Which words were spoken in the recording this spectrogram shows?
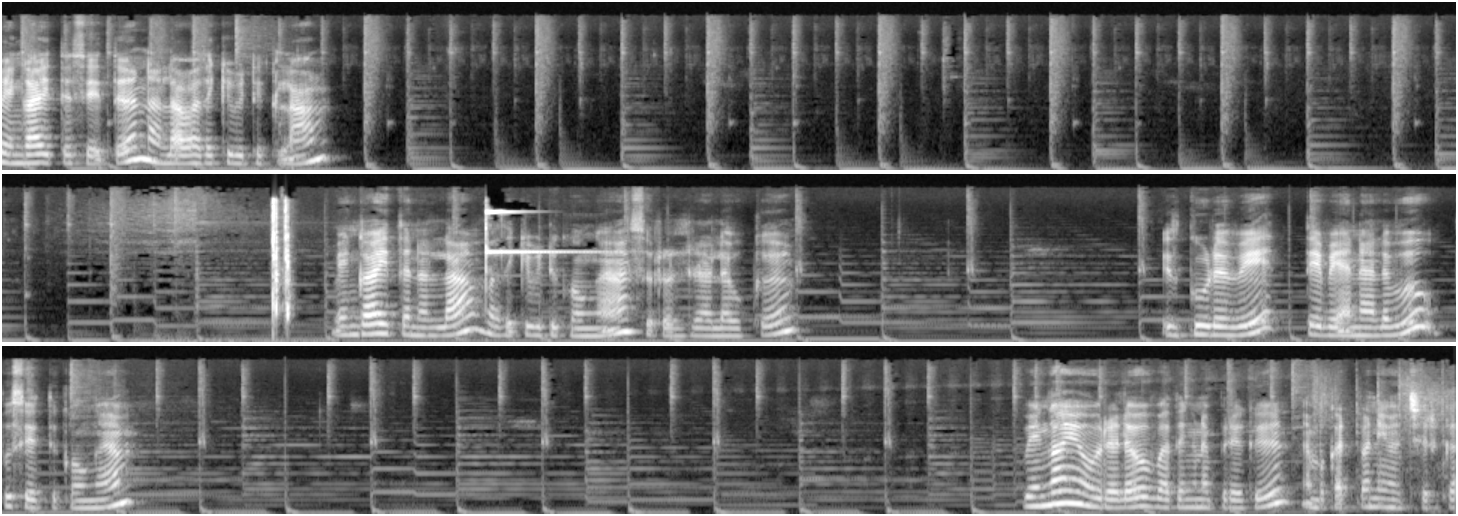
வெங்காயத்தை சேர்த்து நல்லா வதக்கி விட்டுக்கலாம். வெங்காயத்தை நல்லா வதக்கி விட்டுக்கோங்க சுருள்ற அளவுக்கு. இது கூடவே தேவையான அளவு உப்பு சேர்த்துக்கோங்க. வெங்காயம் ஓரளவு வதங்கின பிறகு நம்ம கட் பண்ணி வச்சுருக்க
